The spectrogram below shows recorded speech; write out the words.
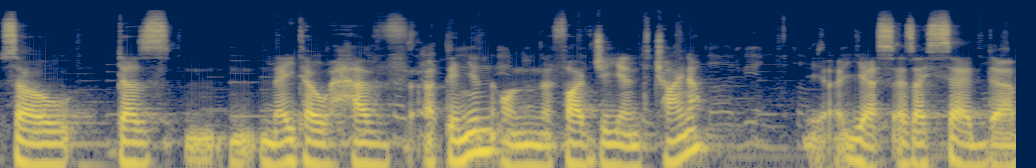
So does NATO have opinion on 5G and China? Yes, as I said, uh,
